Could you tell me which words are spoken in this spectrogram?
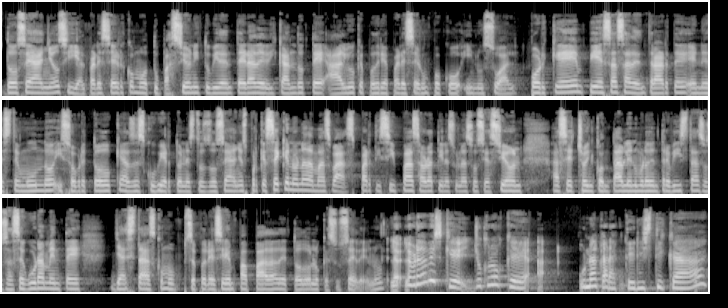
12 años y al parecer como tu pasión y tu vida entera dedicándote a algo que podría parecer un poco inusual. ¿Por qué empiezas a adentrarte en este mundo y sobre todo qué has descubierto en estos 12 años? Porque sé que no nada más vas, participas, ahora tienes una asociación, has hecho incontable número de entrevistas, o sea, seguramente ya estás como se podría decir empapada de todo lo que sucede, ¿no? La, verdad es que yo creo que una característica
